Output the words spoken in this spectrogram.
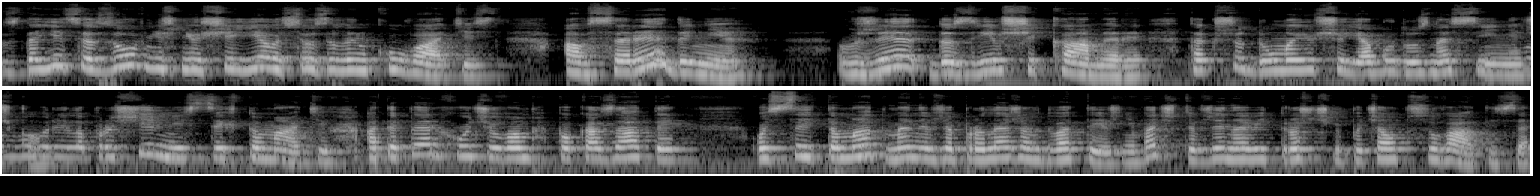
здається, зовнішньо ще є ось зеленкуватість, а всередині вже дозрівші камери. Так що думаю, що я буду з насіннячком. Говорила про щільність цих томатів. А тепер хочу вам показати. Ось цей томат в мене вже пролежав два тижні. Бачите, вже навіть трошечки почав псуватися.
